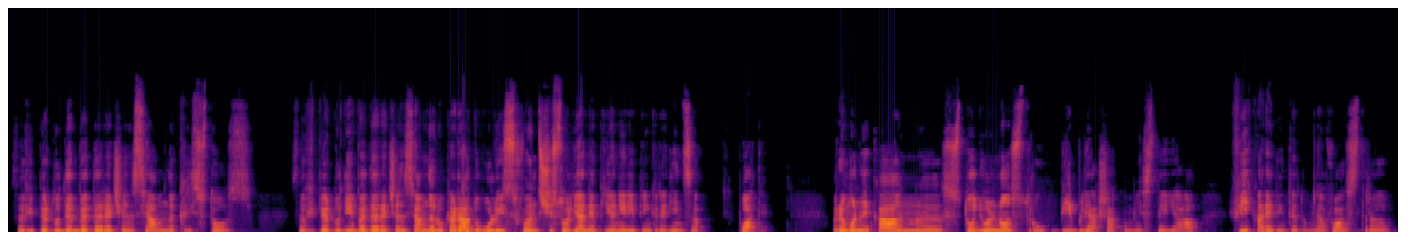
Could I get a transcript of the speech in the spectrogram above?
să fi pierdut din vedere ce înseamnă Hristos, să fi pierdut din vedere ce înseamnă lucrarea Duhului Sfânt și solia neprionirii prin credință? Poate. Rămâne ca în studiul nostru, Biblia așa cum este ea, fiecare dintre dumneavoastră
